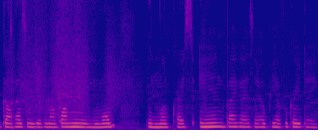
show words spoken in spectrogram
God hasn't given up on you, and He won't in love Christ. And bye, guys. I hope you have a great day.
